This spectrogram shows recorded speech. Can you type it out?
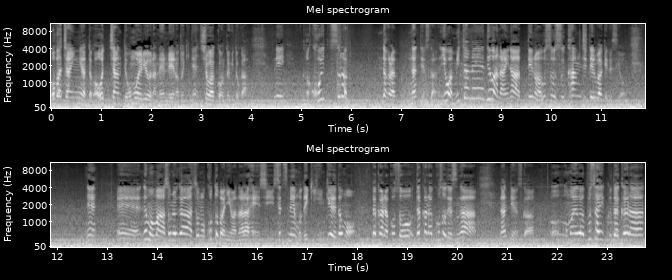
おばちゃんやとかおっちゃんって思えるような年齢の時ね、小学校の時とか。で、こいつら、だから、なんていうんですか、要は見た目ではないなっていうのはうすうす感じてるわけですよ。ね。えー、でもまあ、それがその言葉にはならへんし、説明もできひんけれども、だからこそ、だからこそですが、なんていうんですか、おお前はブサイクだからっ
